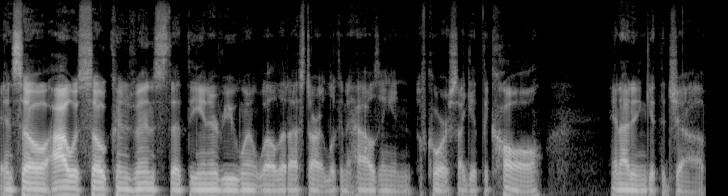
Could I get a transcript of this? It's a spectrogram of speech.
And so I was so convinced that the interview went well that I started looking at housing. And of course, I get the call and I didn't get the job.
